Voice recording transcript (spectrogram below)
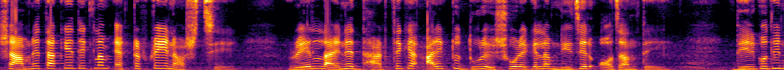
সামনে তাকিয়ে দেখলাম একটা ট্রেন আসছে। রেল লাইনের ধার থেকে আরেকটু দূরে সরে গেলাম নিজের অজান্তেই। দীর্ঘদিন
